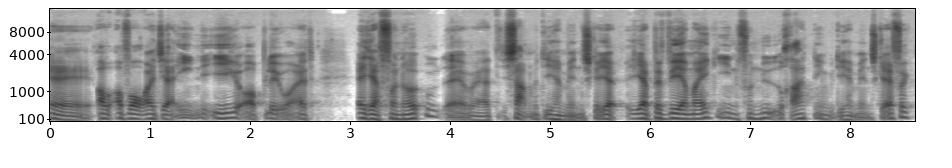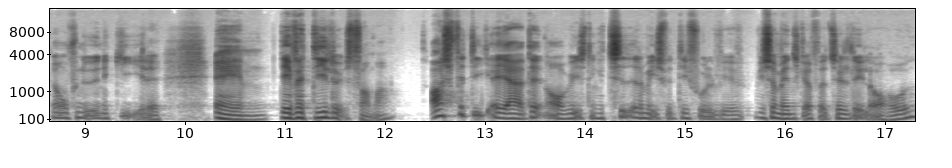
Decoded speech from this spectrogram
øh, og, og hvor at jeg egentlig ikke oplever, at, at jeg får noget ud af at være sammen med de her mennesker. Jeg, jeg bevæger mig ikke i en fornyet retning med de her mennesker. Jeg får ikke nogen fornyet energi i det. Øh, det er værdiløst for mig. Også fordi, at jeg er den overvisning, at tid er det mest værdifulde, vi, vi som mennesker har fået tildelt overhovedet.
